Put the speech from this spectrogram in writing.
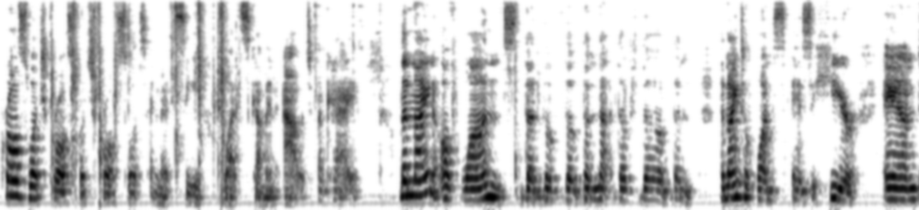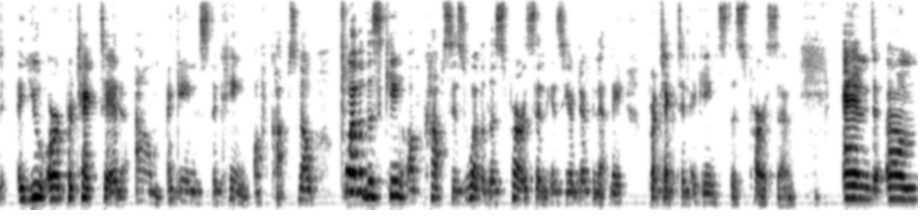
Cross watch cross watch cross watch and let's see what's coming out. Okay. The nine of wands the the the the the, the, the, the knight of wands is here and you are protected um, against the king of cups. Now whoever this king of cups is whoever this person is you're definitely protected against this person. And um,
